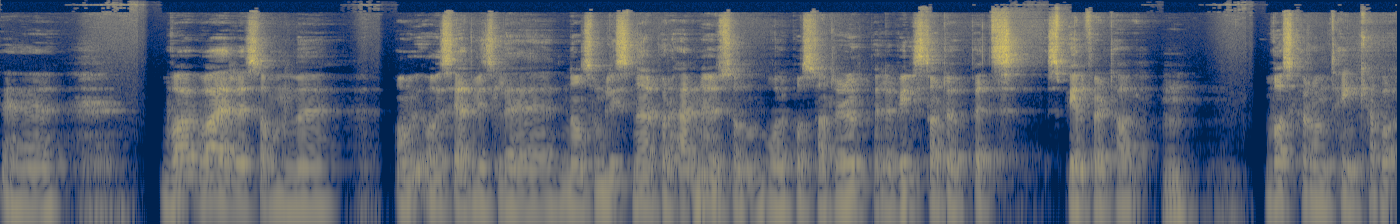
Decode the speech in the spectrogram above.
eh, vad, vad är det som eh, om, vi- om vi säger att vi skulle, någon som lyssnar på det här nu som håller på att starta upp eller vill starta upp ett spelföretag. Mm. Vad ska de tänka på?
